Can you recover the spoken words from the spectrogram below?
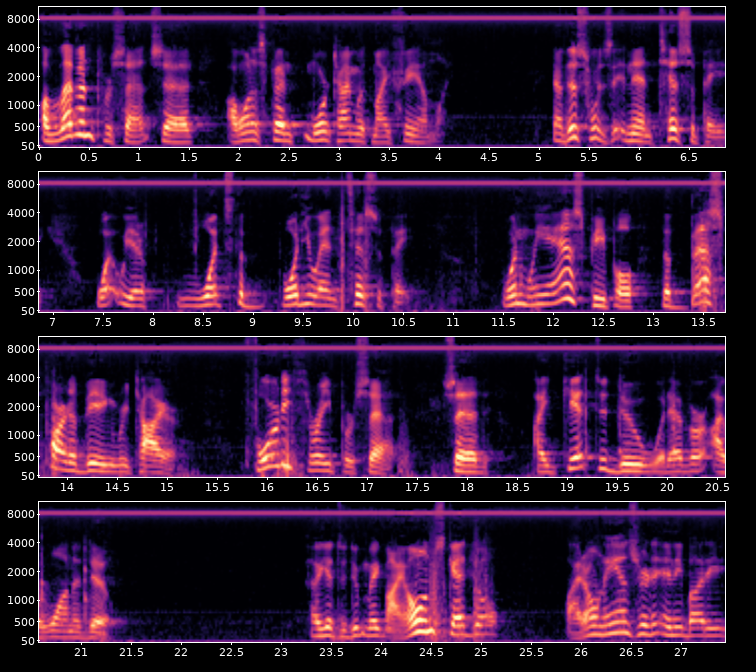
11% said, I want to spend more time with my family. Now, this was in anticipating. What, you know, what's the, what do you anticipate? When we ask people the best part of being retired, 43% said, I get to do whatever I want to do. I get to do, make my own schedule. I don't answer to anybody.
